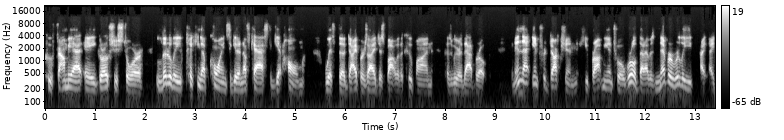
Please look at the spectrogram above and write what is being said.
who found me at a grocery store, literally picking up coins to get enough cash to get home with the diapers I just bought with a coupon because we were that broke. And in that introduction, he brought me into a world that I was never really, I, I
